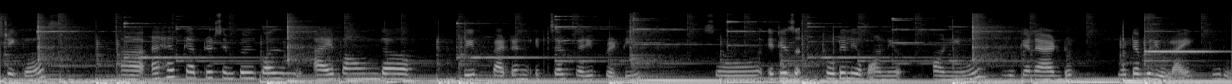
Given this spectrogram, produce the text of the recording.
stickers. Uh, i have kept it simple because i found the leaf pattern itself very pretty. So it is totally upon you on you. You can add whatever you like to do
